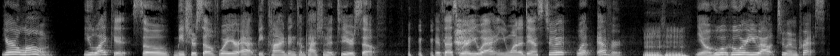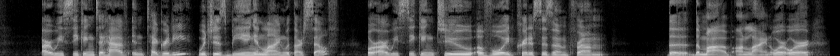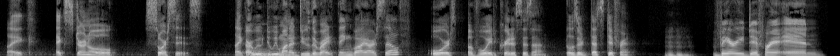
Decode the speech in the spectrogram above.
you're alone you like it so meet yourself where you're at be kind and compassionate to yourself if that's where you at and you want to dance to it whatever Mhm. you know who who are you out to impress are we seeking to have integrity which is being in line with ourself or are we seeking to avoid criticism from the the mob online or or like external sources? Like, are we do we want to do the right thing by ourselves or avoid criticism? Those are that's different. hmm very different and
